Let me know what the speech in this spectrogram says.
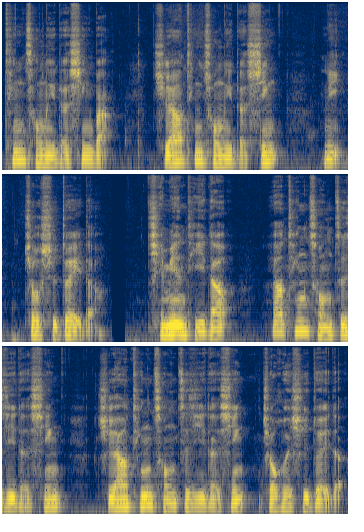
听从你的心吧，只要听从你的心。你就是对的。前面提到要听从自己的心，只要听从自己的心就会是对的。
